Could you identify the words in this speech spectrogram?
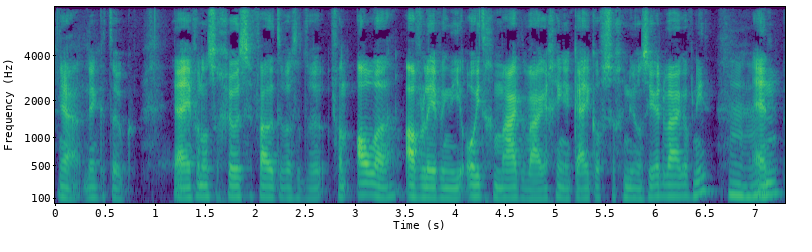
Ja, ik denk het ook. Ja, een van onze grootste fouten was dat we van alle afleveringen die ooit gemaakt waren, gingen kijken of ze genuanceerd waren of niet. Mhm. En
